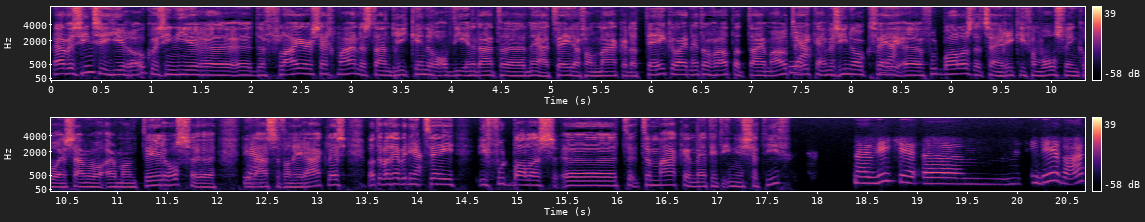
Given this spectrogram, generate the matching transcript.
Ja, we zien ze hier ook. We zien hier eh, de flyer, zeg maar. Daar staan drie kinderen op die inderdaad, eh, nou ja, twee daarvan maken dat teken waar je het net over had, dat time-out Ja. teken. En we zien ook twee Ja. eh, voetballers. Dat zijn Ricky van Wolfswinkel en Samuel Armanteros, eh die laatste van Heracles. Wat, wat hebben die twee, die voetballers, eh, te, te maken met dit initiatief? Nou, weet je, ehm, het idee was,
